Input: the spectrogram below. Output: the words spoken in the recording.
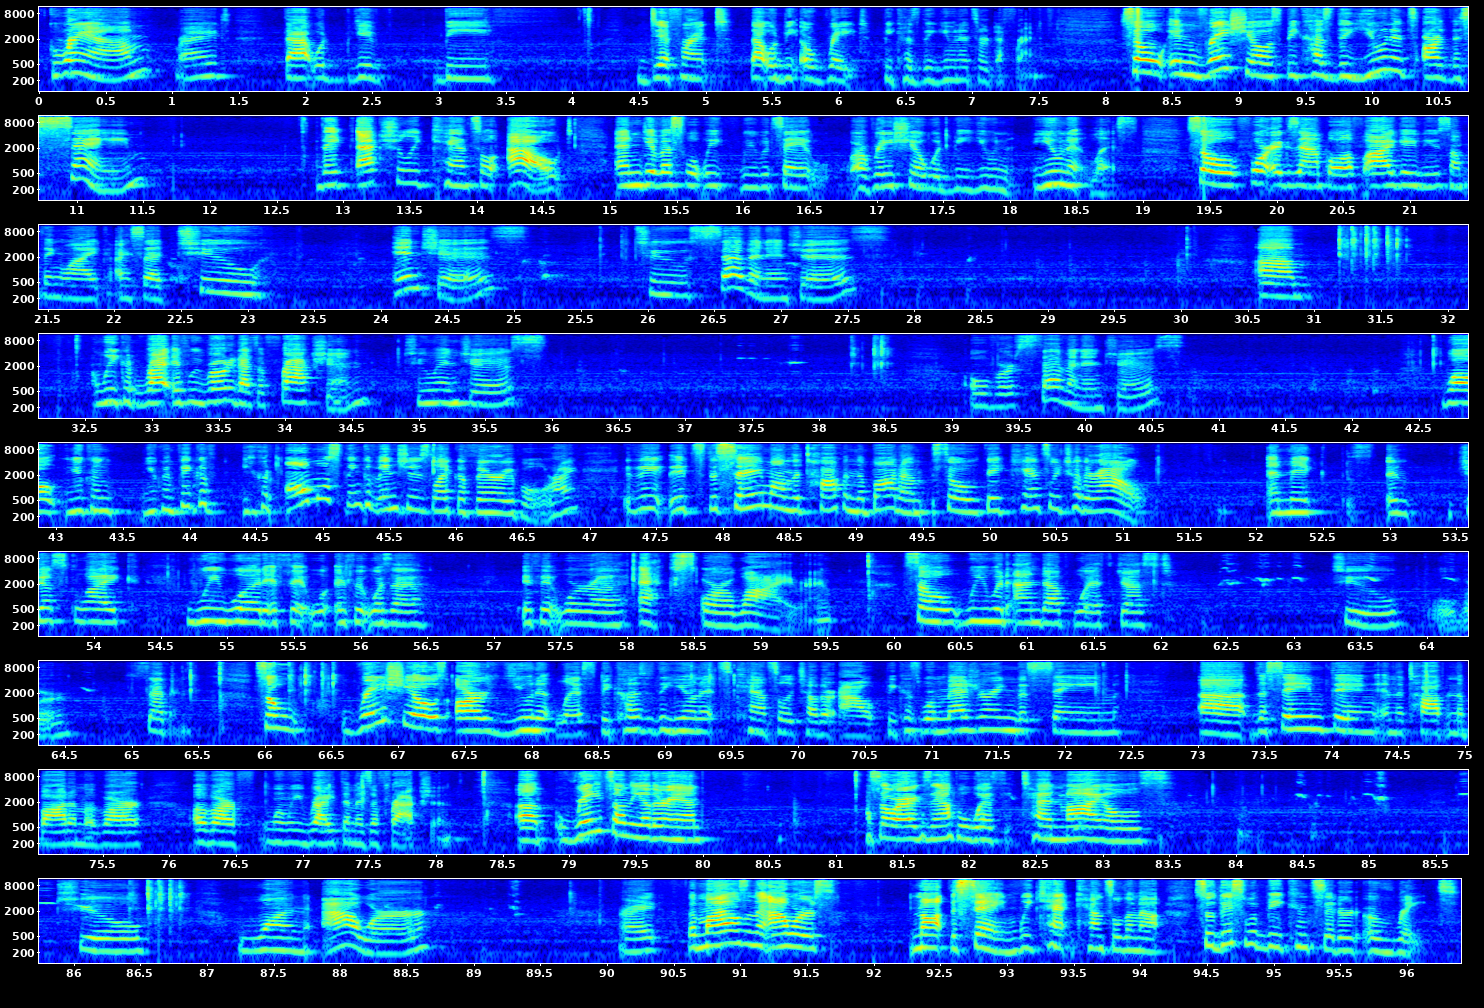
gram, right, that would give, be different. That would be a rate because the units are different. So in ratios, because the units are the same, they actually cancel out and give us what we, we would say a ratio would be un, unitless. So for example, if I gave you something like, I said 2 inches to 7 inches, um, we could write, if we wrote it as a fraction, 2 inches over 7 inches, well, you can, you can think of, you can almost think of inches like a variable, right? It's the same on the top and the bottom, so they cancel each other out and make, and just like we would if it, if it was a, if it were a x or a y, right? So we would end up with just 2 over 7. So ratios are unitless because the units cancel each other out because we're measuring the same uh, the same thing in the top and the bottom of our of our when we write them as a fraction. Um, rates on the other hand, so our example with 10 miles to one hour, right? The miles and the hours not the same. We can't cancel them out. So this would be considered a rate.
